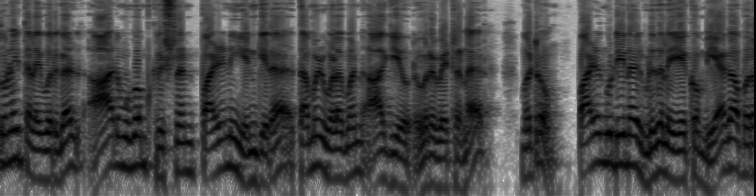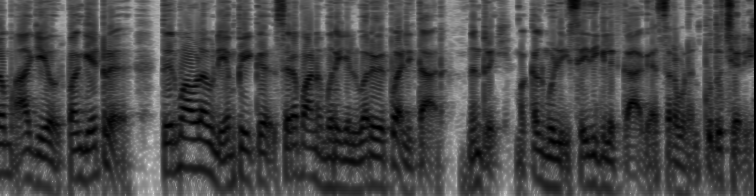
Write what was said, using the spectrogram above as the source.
துணைத் தலைவர்கள் ஆறுமுகம் கிருஷ்ணன் பழனி என்கிற தமிழ் வளவன் ஆகியோர் வரவேற்றனர். மற்றும் பழங்குடியினர் விடுதலை இயக்கம் ஏகாபுரம் ஆகியோர் பங்கேற்று திருமாவளவன் எம்பிக்கு சிறப்பான முறையில் வரவேற்பு அளித்தார். நன்றி. மக்கள் மொழி செய்திகளுக்காக சரவணன் புதுச்சேரி.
